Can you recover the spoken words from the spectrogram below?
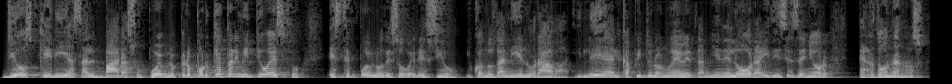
Dios quería salvar a su pueblo, pero ¿por qué permitió esto? Este pueblo desobedeció. Y cuando Daniel oraba, y lea el capítulo 9, también él ora y dice, Señor, perdónanos,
